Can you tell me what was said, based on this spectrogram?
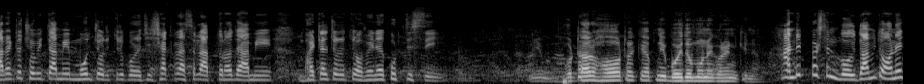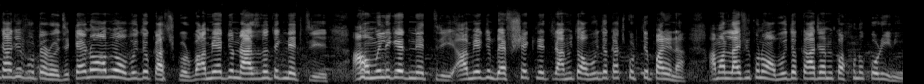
আরেকটা ছবিতে আমি মূল চরিত্র করেছি শেখ রাসেল আত্মনাদে আমি ভাইটাল চরিত্রে অভিনয় করতেছি। ভোটার হওয়াটাকে আপনি বৈধ মনে করেন কিনা? পার্সেন্ট বৈধ। আমি তো অনেক আগে ভোটার হয়েছে। কেন আমি অবৈধ কাজ করব? আমি একজন রাজনৈতিক নেত্রী আওয়ামী লীগের নেত্রী আমি একজন ব্যবসায়িক নেত্রী আমি তো অবৈধ কাজ করতে পারি না। আমার লাইফে কোনো অবৈধ কাজ আমি কখনো করিনি।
